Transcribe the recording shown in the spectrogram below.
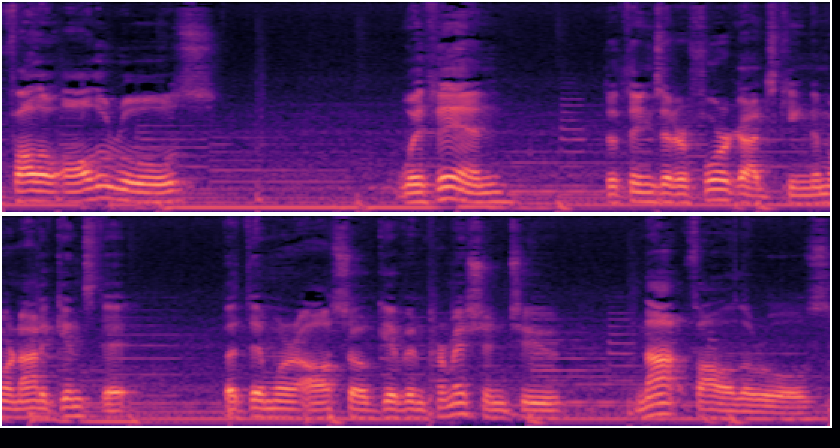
follow all the rules within the things that are for God's kingdom. We're not against it, but then we're also given permission to not follow the rules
